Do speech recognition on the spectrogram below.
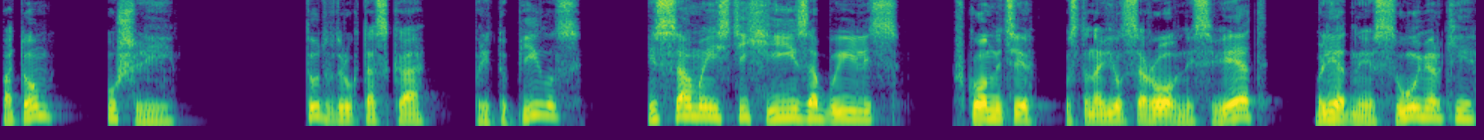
потом ушли. Тут вдруг тоска притупилась, и самые стихи забылись. В комнате установился ровный свет, бледные сумерки,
